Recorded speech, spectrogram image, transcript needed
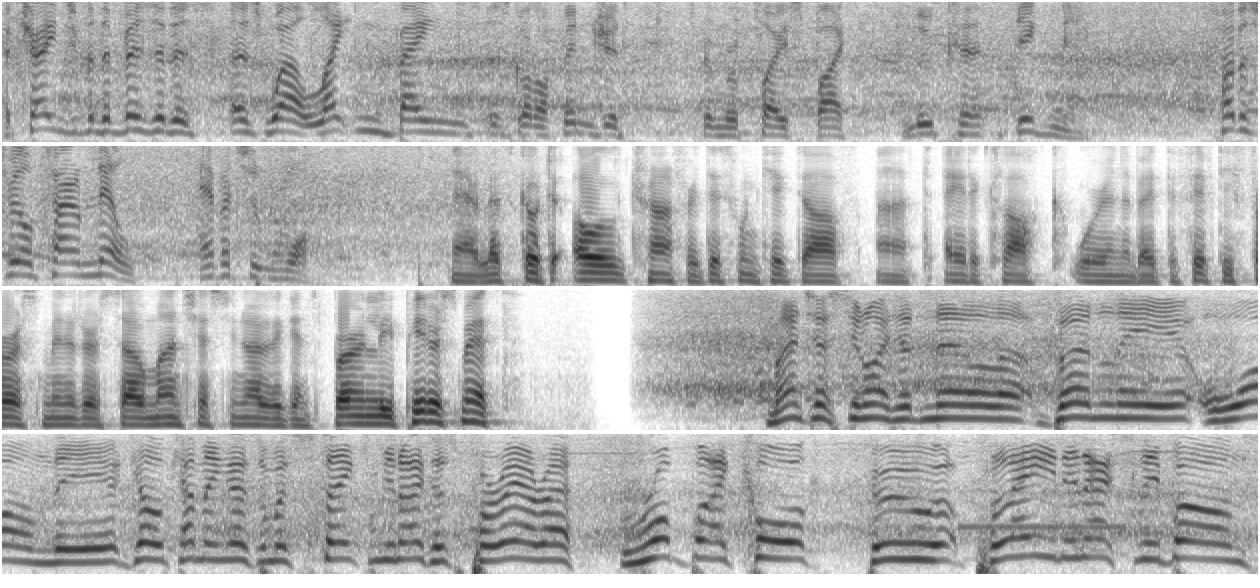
A change for the visitors as well. Leighton Baines has gone off injured. He's been replaced by Luca Digne. It's Huddersfield Town nil, Everton one. Now let's go to Old Trafford. This one kicked off at 8 o'clock. We're in about the 51st minute or so. Manchester United against Burnley. Peter Smith. Manchester United nil, Burnley one. The goal coming as a mistake from United's Pereira, robbed by Cork, who played in Ashley Barnes,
